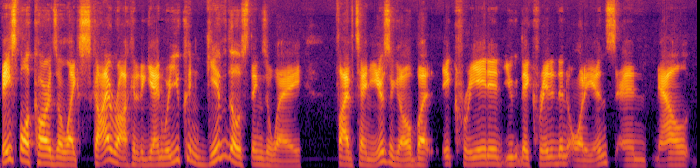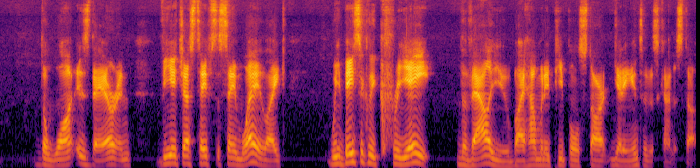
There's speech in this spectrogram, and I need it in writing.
Baseball cards are like skyrocketed again, where you couldn't give those things away five, ten years ago, but it created you they created an audience and now the want is there. And VHS tapes the same way. Like we basically create the value by how many people start getting into this kind of stuff.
